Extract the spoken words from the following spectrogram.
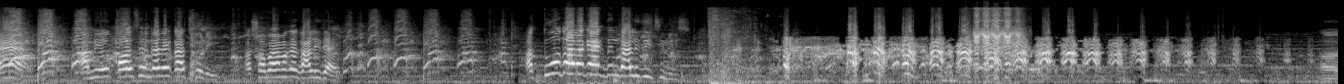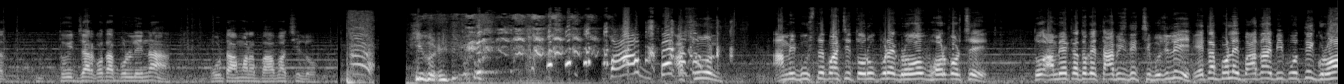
হ্যাঁ আমি ওই কল সেন্টারে কাজ করি আর সবাই আমাকে গালি দেয়। আর তুই তো আমাকে একদিন গালি দিয়েছিলিস। তুই যার কথা বললি না ওটা আমার বাবা ছিল। শুন আমি বুঝতে পারছি তোর উপরে গ্রহ ভর করছে। তো আমি একটা তোকে তাবিজ দিচ্ছি বুঝলি? এটা বলে বাধা বিপত্তি গ্রহ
